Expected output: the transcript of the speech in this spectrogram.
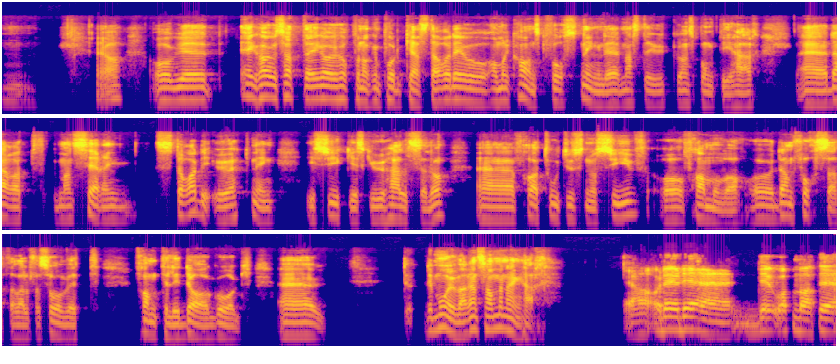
Mm. Ja, og uh, jeg har jo sett, jeg har jo hørt på noen podcaster, og det er jo amerikansk forskning det meste utgangspunktet i her. Eh, der at man ser en stadig økning i psykisk uhelse da, eh, fra 2007 og framover. Og den fortsetter vel for så vidt fram til i dag òg. Eh, det, må jo være en sammenheng her? Ja, og det er jo det, det er åpenbart det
